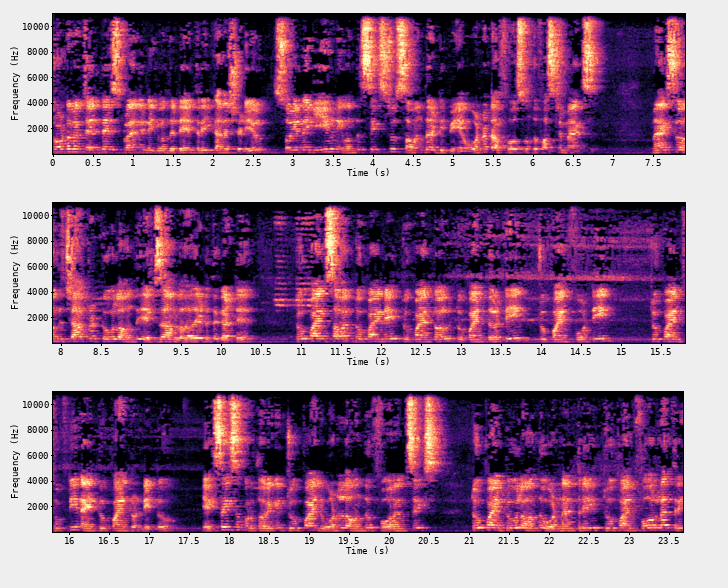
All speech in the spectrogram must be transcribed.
டோட்டலா டென் டேஸ் பிளான் இன்னைக்கு வந்து டே த்ரீக்கான ஷெடியூல் சோ இன்னைக்கு ஈவினிங் வந்து சிக்ஸ் டு செவன் தேர்ட்டி பிஎம் ஒன் அண்ட் ஆஃப் ஹவர்ஸ் வந்து ஃபர்ஸ்ட் மேக்ஸ் மேக்ஸ்ல வந்து சாப்டர் டூல வந்து எக்ஸாம்ல அதாவது எடுத்துக்காட்டு டூ பாயிண்ட் செவன் டூ பாயிண்ட் எயிட் டூ பாயிண்ட் டுவெல் டூ பாயிண்ட் தேர்ட்டீன் டூ பாயிண்ட் ஃபோர்டீன் டூ பாயிண்ட் ஃபிஃப்டீன் அண்ட் டூ பாயிண்ட் டுவெண்ட்டி டூ எக்ஸசைஸ பொறுத்த வரைக்கும் டூ பாயிண்ட் ஒன்ல வந்து ஃபோர் அண்ட் சிக்ஸ் டூ பாயிண்ட் டூல வந்து ஒன் அண்ட் த்ரீ டூ பாயிண்ட் ஃபோர்ல த்ரீ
